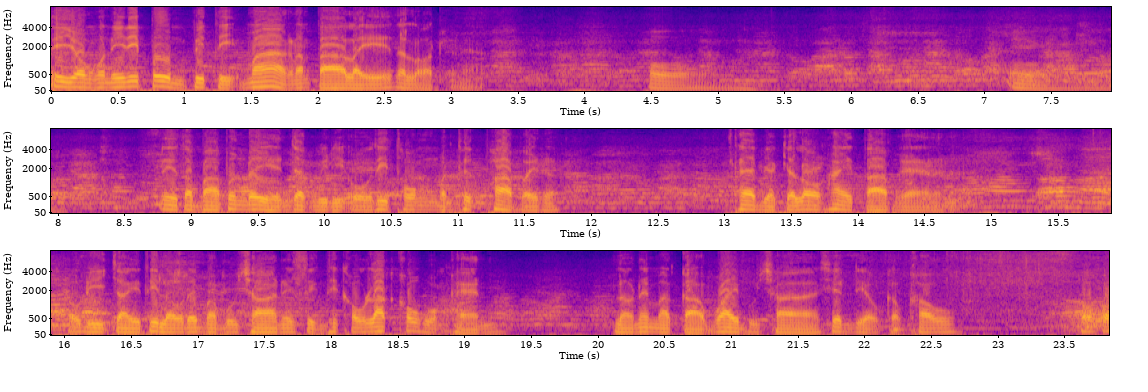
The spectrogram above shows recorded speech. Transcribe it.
นานี่โยมคนนี้นี่ปลื้มปิติมากน้ำตาไหลตลอดเลยนะโอ้โอ้นี่อาตมาเพิ่งได้เห็นจากวิดีโอที่ทงบันทึกภาพไว้นะแทบอยากจะร้องไห้ตามแกเลยนะเขาดีใจที่เราได้มาบูชาในสิ่งที่เขารักเขาหวงแหน เราได้มากราบไหว้บูชา เช่นเดียวกับเขาเขาก็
